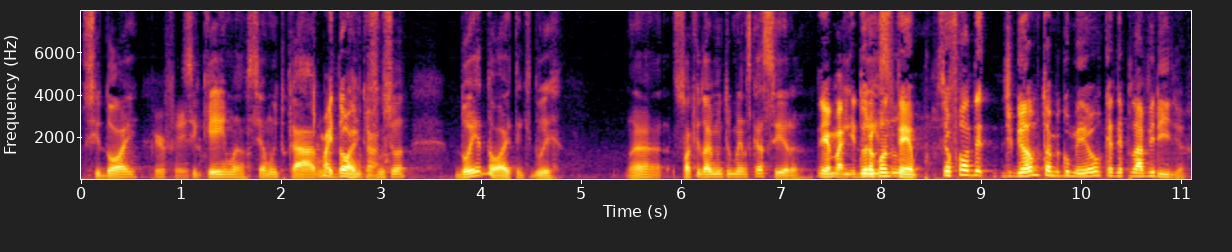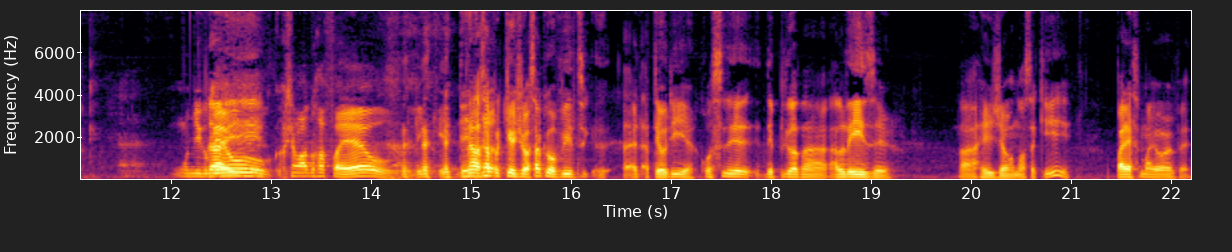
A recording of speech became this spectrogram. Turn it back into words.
se dói, Perfeito. se queima, se é muito caro. Mas dói, como cara. funciona. Doer, dói, tem que doer. Né? Só que dói muito menos que a cera. É, mas E dura quanto isso- tempo? Se eu for, de- digamos, tem um amigo meu que quer depilar a virilha. Um amigo Daí- meu chamado Rafael. Ele, ele tem- Não, sabe por quê, João? Sabe o que eu ouvi a, a teoria? Quando você depila na a laser na região nossa aqui, parece maior, velho.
